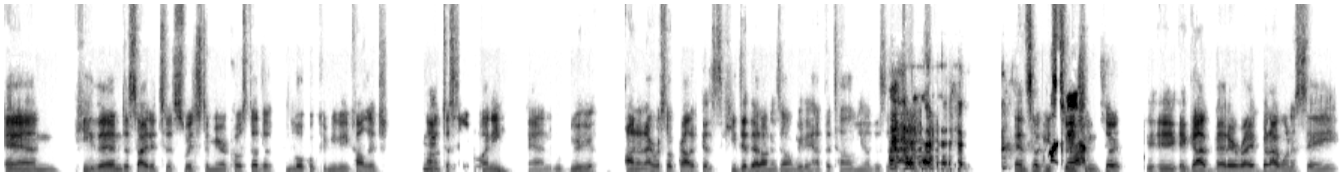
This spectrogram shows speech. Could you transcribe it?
And he then decided to switch to MiraCosta, the local community college, uh, mm-hmm. uh, to save money. And we, Anna and I were so proud because he did that on his own. We didn't have to tell him, you know, this is. and so he switched, and so it, it got better, right? But I want to say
